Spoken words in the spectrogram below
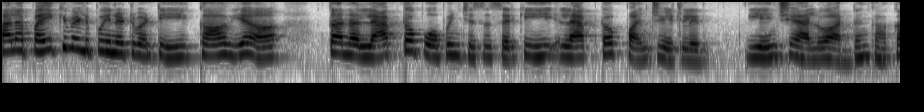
అలా పైకి వెళ్ళిపోయినటువంటి కావ్య తన ల్యాప్టాప్ ఓపెన్ చేసేసరికి ల్యాప్టాప్ పనిచేయట్లేదు ఏం చేయాలో అర్థం కాక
